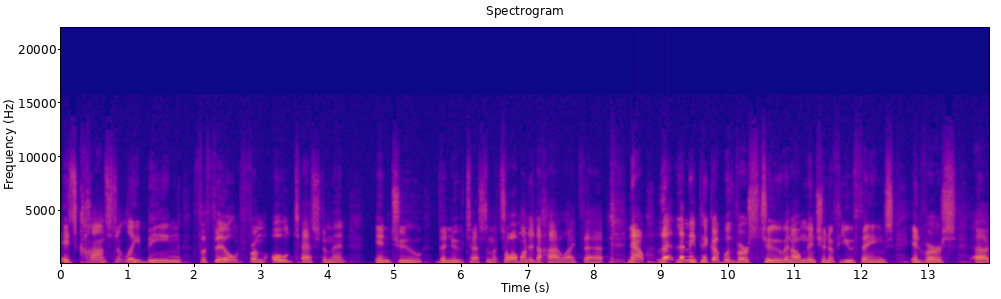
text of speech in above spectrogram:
is constantly being fulfilled from Old Testament into the New Testament. So I wanted to highlight that. Now, let, let me pick up with verse 2, and I'll mention a few things in verse uh,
